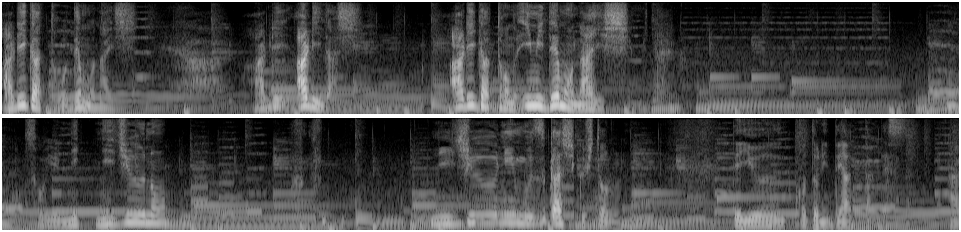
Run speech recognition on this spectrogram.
ありがとうでもないしありありだしありがとうの意味でもないしみそういう二重の 二重に難しくしとるっていうことに出会ったんです。は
